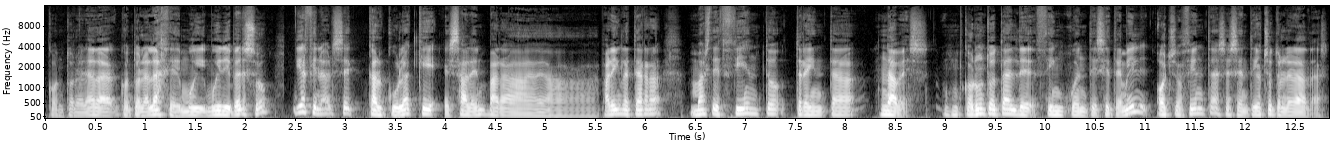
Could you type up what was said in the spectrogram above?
con, con tonelaje muy, muy diverso, y al final se calcula que salen para, para Inglaterra más de 130 naves, con un total de 57.868 toneladas.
